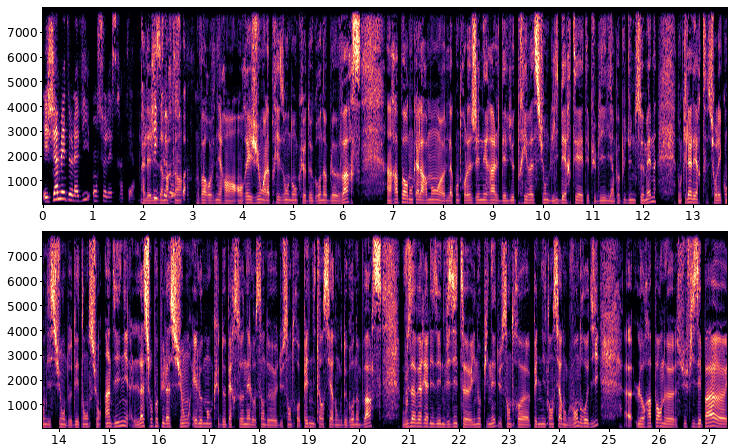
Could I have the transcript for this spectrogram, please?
Et jamais de la vie on se laissera faire. Allez, Lisa Martin, on va revenir en, région, à la prison donc de Grenoble-Vars. Un rapport donc alarmant euh, de la contrôleuse générale des lieux de privation de liberté a été publié il y a un peu plus d'une semaine. Donc il alerte sur les conditions de détention indignes, la surpopulation et le manque de personnel au sein du centre pénitentiaire donc de Grenoble-Vars. Vous avez réalisé une visite euh, inopinée du centre euh, pénitentiaire donc vendredi. Le rapport ne suffisait pas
